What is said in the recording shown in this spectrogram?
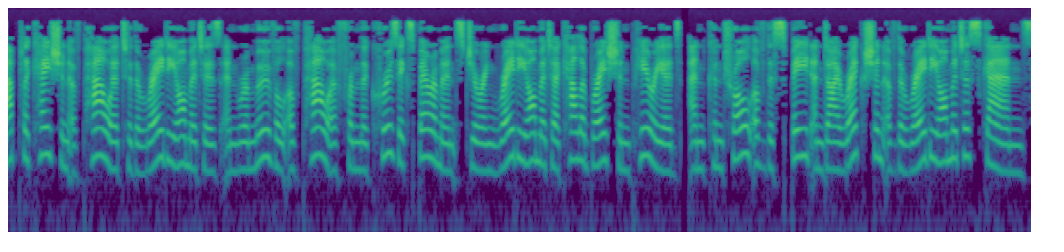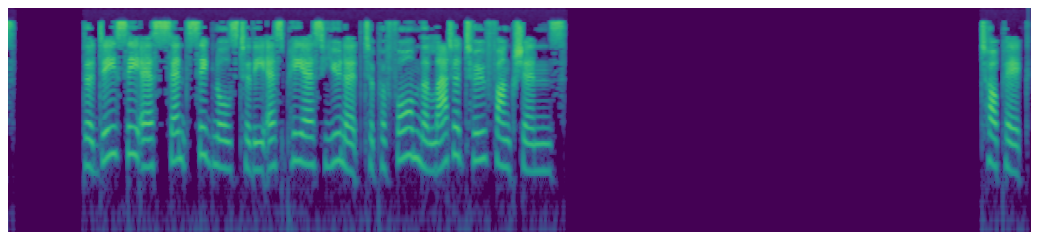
application of power to the radiometers and removal of power from the cruise experiments during radiometer calibration periods, and control of the speed and direction of the radiometer scans. The DCS sent signals to the SPS unit to perform the latter two functions. Topic:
